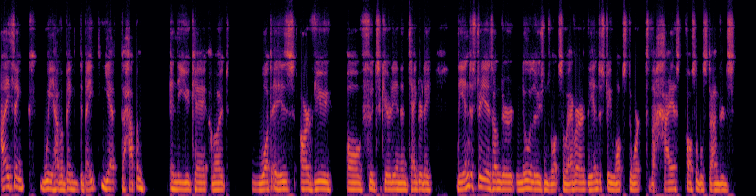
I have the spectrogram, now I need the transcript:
I think we have a big debate yet to happen in the UK about what is our view of food security and integrity. The industry is under no illusions whatsoever. The industry wants to work to the highest possible standards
